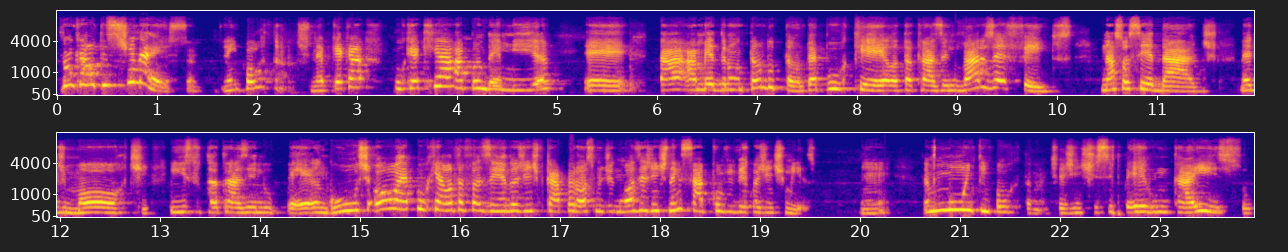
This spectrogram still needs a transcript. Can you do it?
Então, que autoestima é essa? É importante, né? Por que, que, a, que, a, a pandemia é, tá amedrontando tanto? É porque ela está trazendo vários efeitos na sociedade, né, de morte, e isso está trazendo é, angústia, ou é porque ela está fazendo a gente ficar próximo de nós e a gente nem sabe conviver com a gente mesmo, né? É muito importante a gente se perguntar isso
